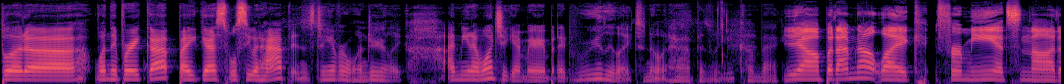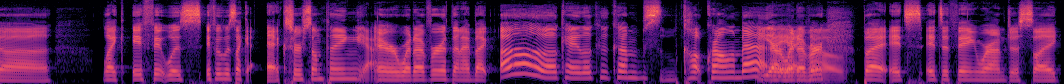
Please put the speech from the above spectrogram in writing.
But uh when they break up, I guess we'll see what happens. Do you ever wonder you're like I mean, I want you to get married, but I'd really like to know what happens when you come back. in." Yeah, but I'm not like for me it's not uh like if it was if it was like an ex or something Yeah. or whatever, then I'd be like, oh, okay, look who comes ca- crawling back Yeah, or yeah, whatever. But it's it's a thing where I'm just like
